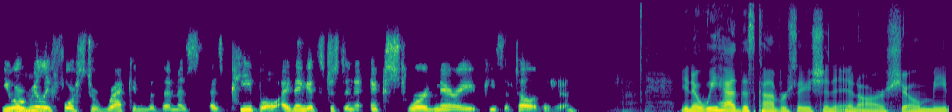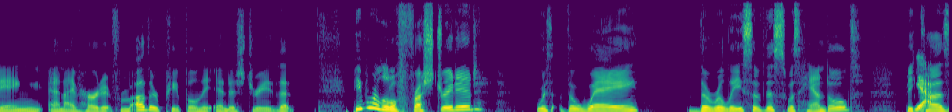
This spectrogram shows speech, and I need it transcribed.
You are mm-hmm. really forced to reckon with them as as people. I think it's just an extraordinary piece of television. You know, we had this conversation in our show meeting, and I've heard it from other people in the industry that people were a little frustrated with the way the release of this was handled because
